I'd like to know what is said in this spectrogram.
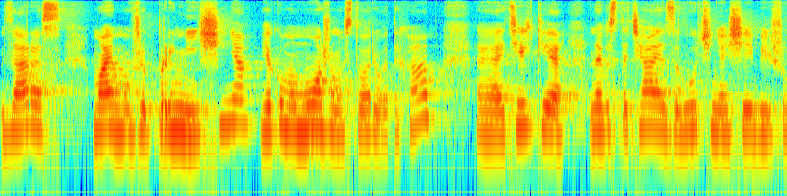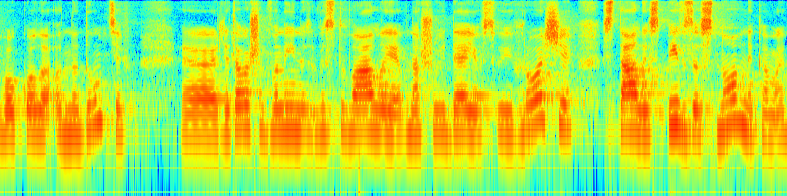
зараз маємо вже приміщення, в якому можемо створювати хаб, е, тільки не вистачає залучення ще більшого кола однодумців е, для того, щоб вони інвестували в нашу ідею свої гроші, стали співзасновниками.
